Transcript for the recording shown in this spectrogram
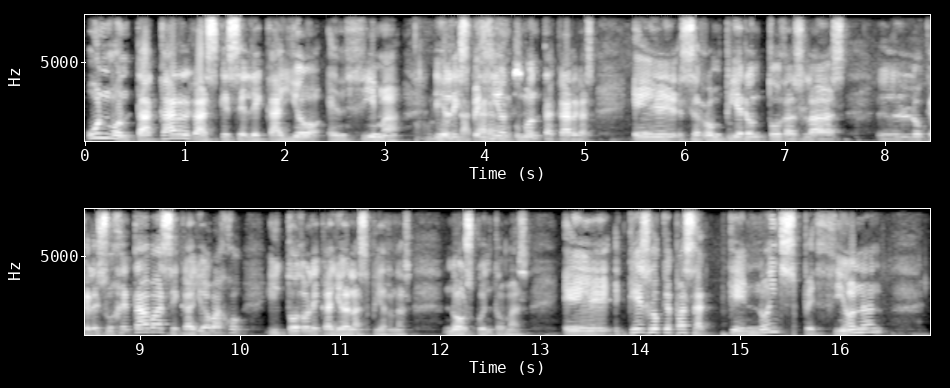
un montacargas que se le cayó encima de la inspección, un montacargas. Eh, se rompieron todas las lo que le sujetaba, se cayó abajo y todo le cayó en las piernas. No os cuento más. Eh, ¿Qué es lo que pasa? Que no inspeccionan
